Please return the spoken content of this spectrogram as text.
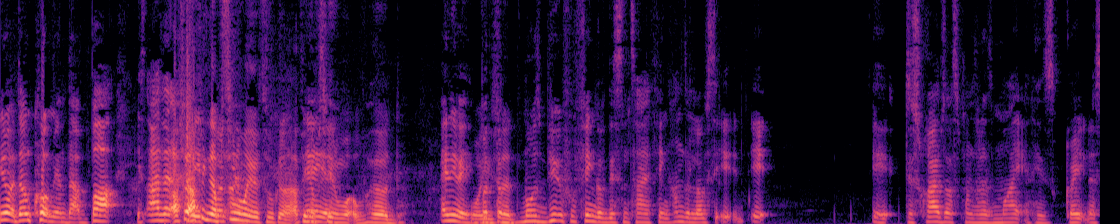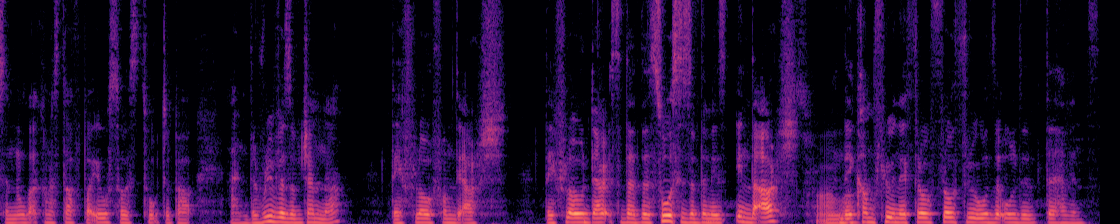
know what? Don't quote me on that. But it's either. I, think, I think I've seen what you're talking about. I think Yeah, I've yeah. seen what I've heard. Anyway, what but the said. most beautiful thing of this entire thing, alhamdulillah, obviously, it, it, it describes Allah subhanahu wa ta'ala's might and His greatness and all that kind of stuff, but it also is talked about. And the rivers of Jannah, they flow from the arsh. They flow direct, so the, the sources of them is in the arsh. And they come through and they throw, flow through all the, all the, the heavens.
